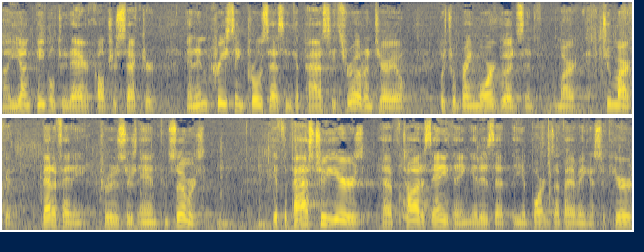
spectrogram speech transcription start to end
uh, young people to the agriculture sector and increasing processing capacity throughout Ontario, which will bring more goods mar to market, benefiting producers and consumers. If the past two years have taught us anything, it is that the importance of having a secure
